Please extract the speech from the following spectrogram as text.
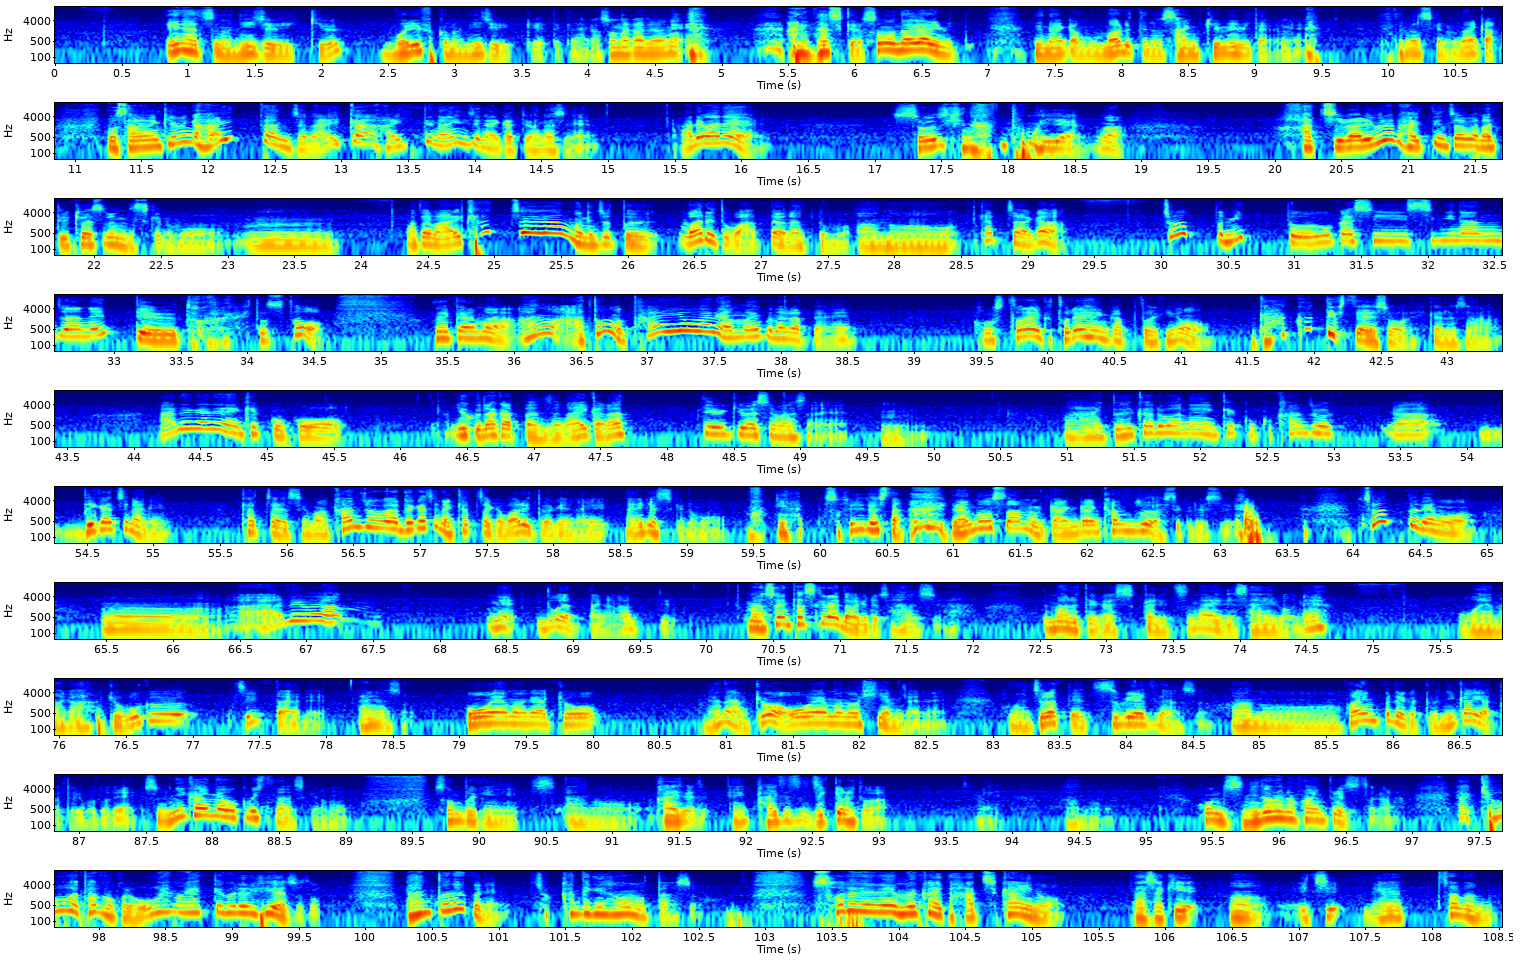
江夏の21球？森福の21球やったっけ？なんかそんな感じのね、ありますけど、その流れで、なんかもうマルテの3球目みたいなね、てますけど、なんか、その3球目が入ったんじゃないか、入ってないんじゃないかっていう話ね。あれはね、正直なんとも言えん。まあ、8割ぐらいで入ってんちゃうかなっていう気はするんですけども、うん、まあ、でもあれ、キャッチャー側もね、ちょっと悪いとこあったよなって思う。あのーキャッチャーが、ちょっとミットを動かしすぎなんじゃねっていうところが一つと、それからまあ、あの後の対応がね、あんま良くなかったよね。こう、ストライク取れへんかった時の、ガクってきたでしょ、ヒカルさん。あれがね、結構こう、良くなかったんじゃないかなっていう気はしましたね。うん。まあ、伊藤ヒカルはね、結構こう感情が出がちなね、キャッチャーですけど、まあ、感情が出がちなキャッチャーが悪いってわけじゃないないですけども、まあ、いや、それ言い出した、矢野さんもガンガン感情出してくるし、ちょっとでも、うん、あれは、ね、どうやったんかなっていう。まあ、それに助けられたわけですよ、阪神は。で、マルテがしっかりつないで最後ね、大山が、今日僕、ツイッターで、何なんでしょう、大山が今日、なんだかな、今日は大山の日やみたいなね、このちらってつぶやいてたんですよ。あのーファインプレーが今日2回やったということで、その2回目は僕見てたんですけども、その時に、あのー解説、え、解説、実況の人が、ね、あの、本日2度目のファインプレーって言ったから、いや、今日は多分これ大山がやってくれる日やぞと。なんとなくね、直感的にそう思ったんですよ。それでね、迎えた8回の打席、うん、1、えー、多分、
